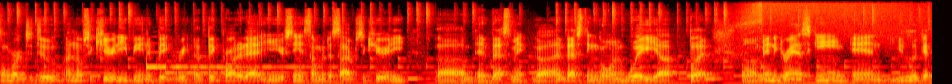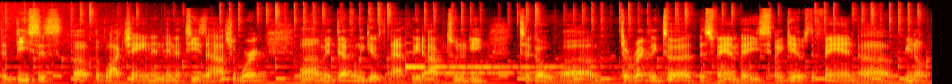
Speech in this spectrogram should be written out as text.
Some work to do. I know security being a big a big part of that, and you're seeing some of the cybersecurity um, investment uh, investing going way up. But um, in the grand scheme, and you look at the thesis of the blockchain and NFTs and how it should work, um, it definitely gives the athlete the opportunity to go um, directly to this fan base. It gives the fan, uh, you know,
